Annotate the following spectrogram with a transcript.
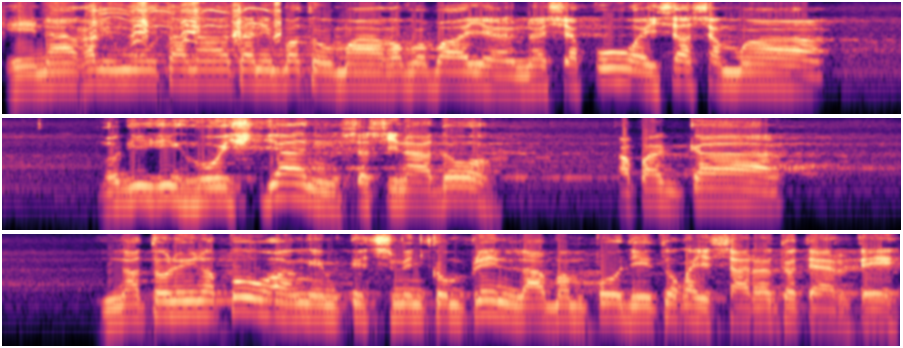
Eh, nakalimutan natin ni Bato, mga kababayan, na siya po ay isa sa mga magiging host dyan sa Senado kapag ka natuloy na po ang impeachment complaint laban po dito kay Sara Duterte.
